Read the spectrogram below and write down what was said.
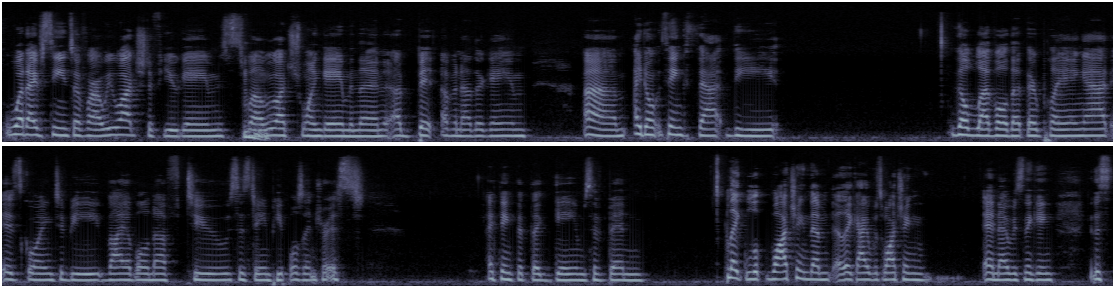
what I've seen so far. We watched a few games. Well, we watched one game and then a bit of another game. Um, I don't think that the the level that they're playing at is going to be viable enough to sustain people's interest. I think that the games have been like look, watching them like I was watching and I was thinking this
